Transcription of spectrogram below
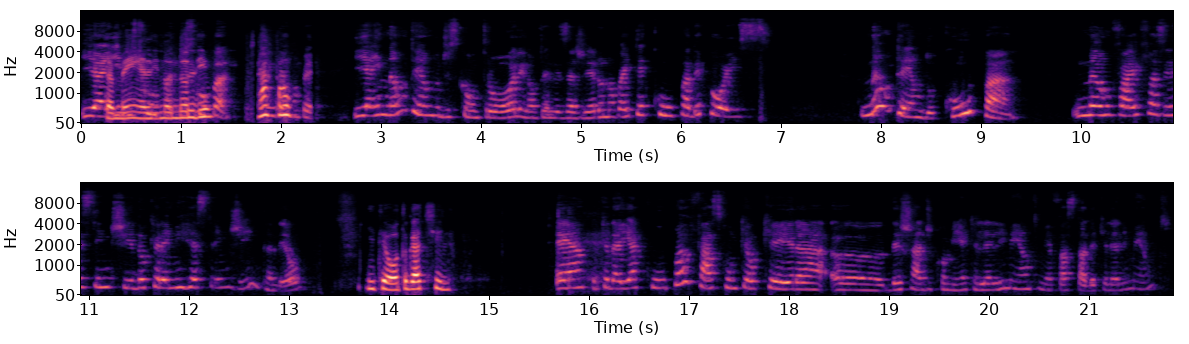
aí, também desculpa, ali no, no livro. Ah, e aí, não tendo descontrole, não tendo exagero, não vai ter culpa depois. Não tendo culpa, não vai fazer sentido eu querer me restringir, entendeu? E ter outro gatilho. É, porque daí a culpa faz com que eu queira uh, deixar de comer aquele alimento, me afastar daquele alimento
